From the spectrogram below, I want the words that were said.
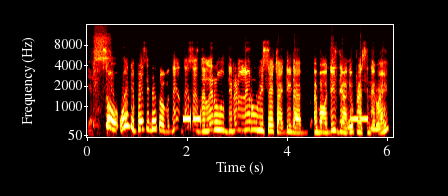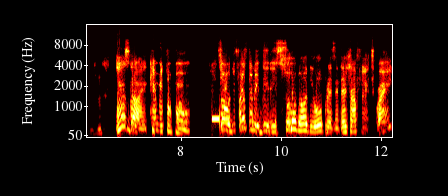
Yes. So when the president of this, this is the little the little research I did uh, about this their new president, right? Mhm. This guy came into power. So the first thing he did, he sold all the whole presidential fleet, right?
